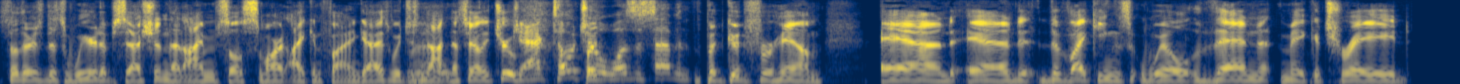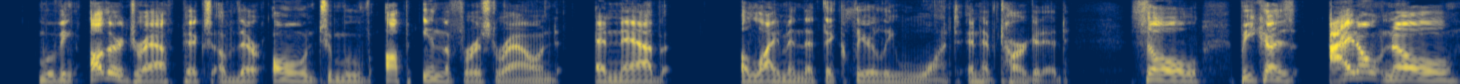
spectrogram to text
So there's this weird obsession that I'm so smart I can find guys, which is not necessarily true. Jack Tocho But- was a seventh. but good for him. And and the Vikings will then make a trade moving other draft picks of their own to move up in the first round and nab a lineman that they clearly want and have targeted. So because I don't know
